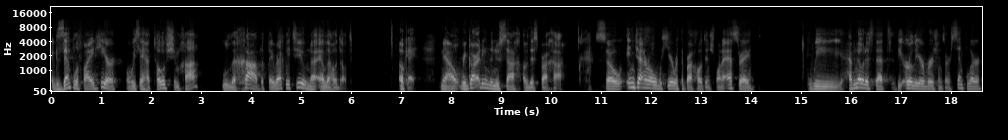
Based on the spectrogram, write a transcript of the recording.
exemplified here when we say Hatov Shimcha Ulecha, but directly to you, Na Elehodot. Okay, now regarding the nusach of this bracha. So in general, here with the brachot in Shemona Esrei, we have noticed that the earlier versions are simpler.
